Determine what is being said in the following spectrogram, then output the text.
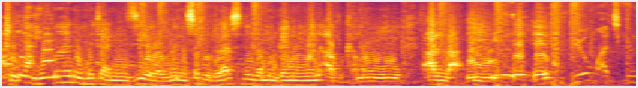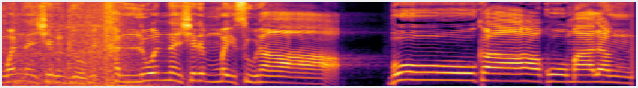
to imanin mutane zai raunana saboda za su dinga mun ganin wani abu kamar Allah. Eh. Biyo mu a cikin wannan shirin domin kalli wannan shirin mai suna boka ko malam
